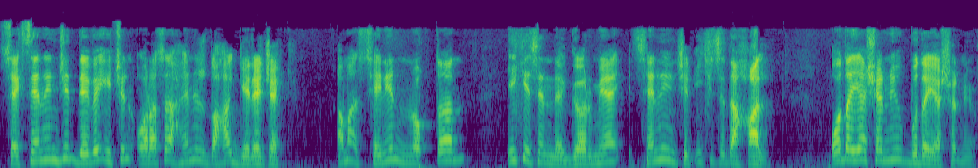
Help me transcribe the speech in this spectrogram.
80. deve için orası henüz daha gelecek. Ama senin noktan ikisini de görmeye, senin için ikisi de hal. O da yaşanıyor, bu da yaşanıyor.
